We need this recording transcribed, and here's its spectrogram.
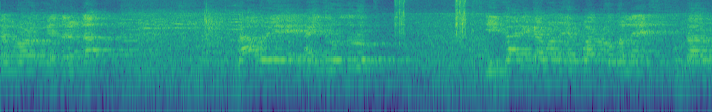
వెంగళవాడ కేంద్రంగా రాబోయే ఐదు రోజులు ఈ కార్యక్రమాల ఏర్పాట్లో వల్లే ఉంటారు.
